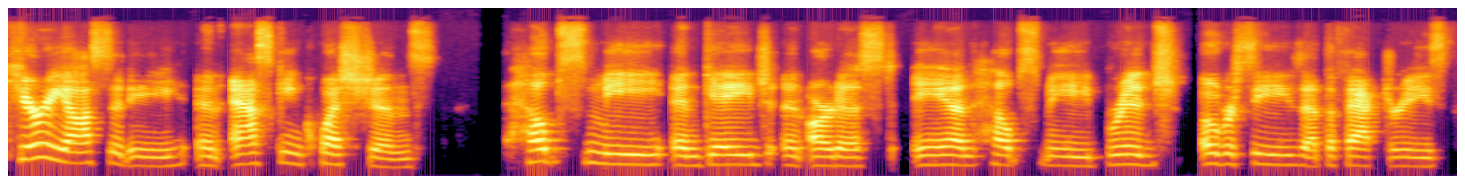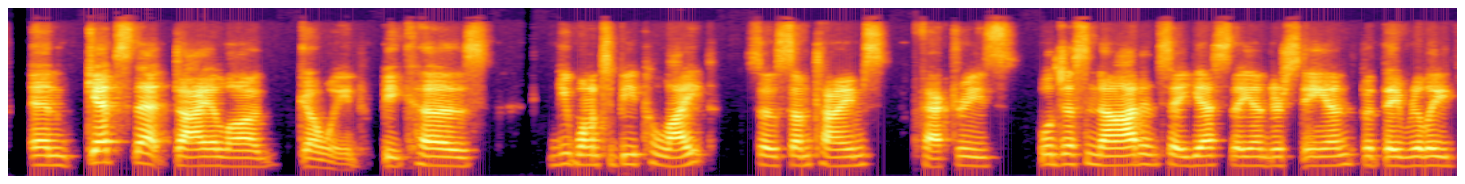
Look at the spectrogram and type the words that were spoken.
curiosity and asking questions helps me engage an artist and helps me bridge overseas at the factories and gets that dialogue going because you want to be polite. So sometimes factories will just nod and say, yes, they understand, but they really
